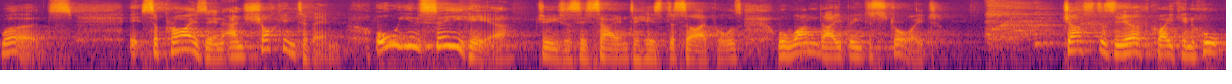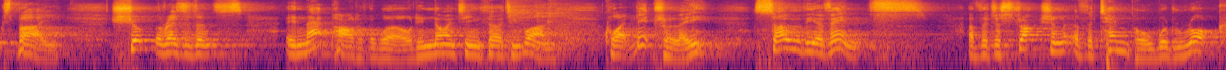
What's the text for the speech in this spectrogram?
words. It's surprising and shocking to them. All you see here, Jesus is saying to his disciples, will one day be destroyed. Just as the earthquake in Hawke's Bay shook the residents in that part of the world in 1931, quite literally, so the events of the destruction of the temple would rock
